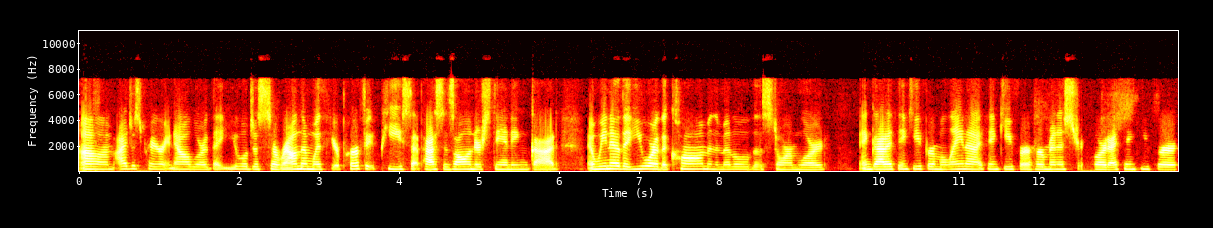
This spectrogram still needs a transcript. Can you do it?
um, I just pray right now, Lord, that you will just surround them with your perfect peace that passes all understanding, God. And we know that you are the calm in the middle of the storm, Lord. And God, I thank you for Malana. I thank you for her ministry, Lord. I thank you for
